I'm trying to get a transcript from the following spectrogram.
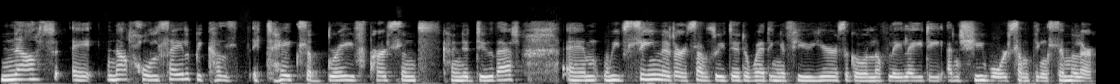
not a, not wholesale because it takes a brave person to kind of do that. Um, we've seen it ourselves. We did a wedding a few years ago, a lovely lady, and she wore something similar.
